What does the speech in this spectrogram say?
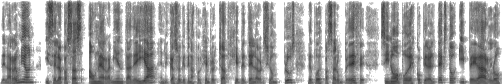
de la reunión y se la pasás a una herramienta de IA. En el caso de que tengas, por ejemplo, ChatGPT en la versión Plus, le podés pasar un PDF. Si no, podés copiar el texto y pegarlo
